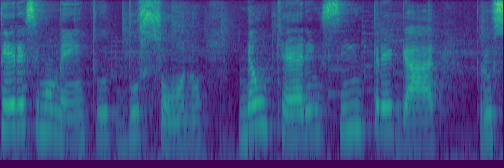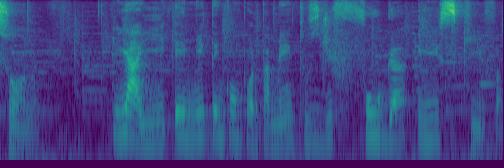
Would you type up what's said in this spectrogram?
ter esse momento do sono, não querem se entregar para o sono. E aí emitem comportamentos de fuga e esquiva,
